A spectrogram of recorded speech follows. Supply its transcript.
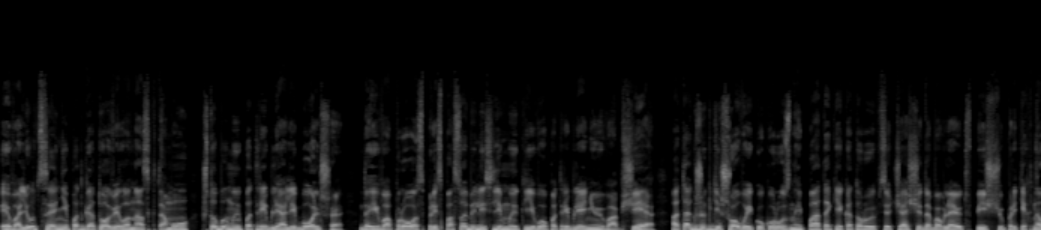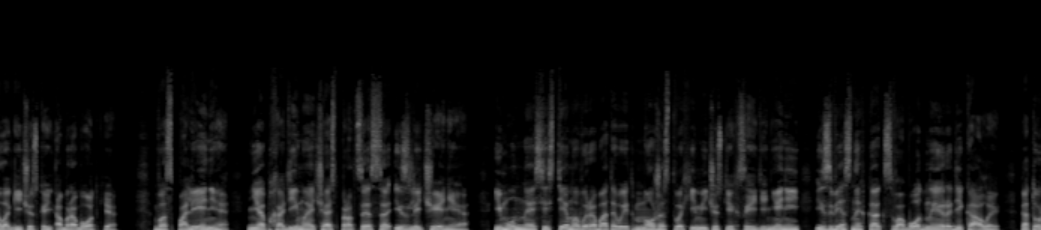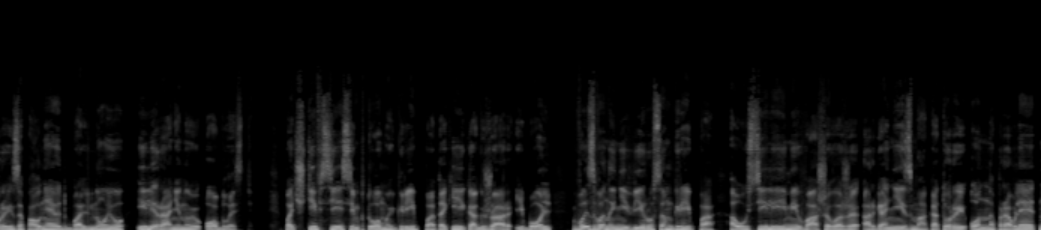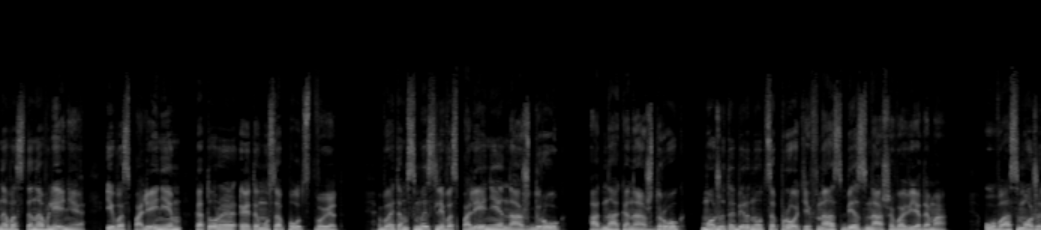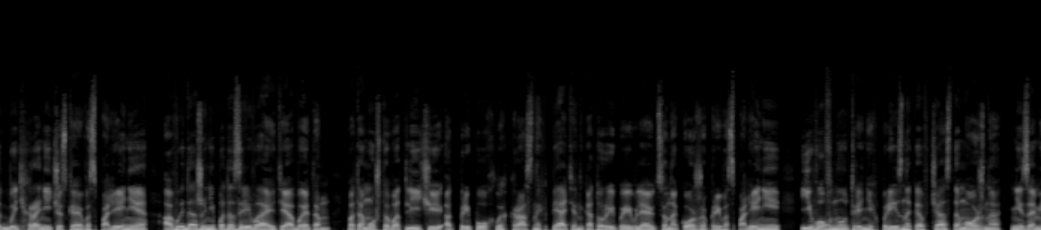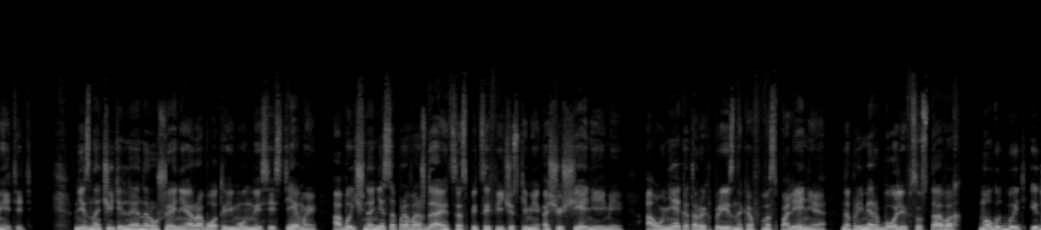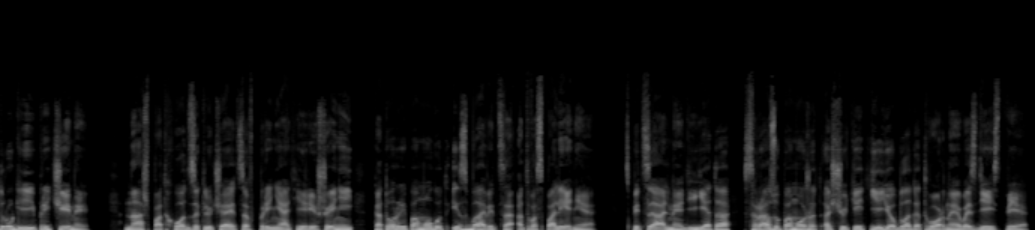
Эволюция не подготовила нас к тому, чтобы мы потребляли больше, да и вопрос, приспособились ли мы к его потреблению вообще, а также к дешевой кукурузной патоке, которую все чаще добавляют в пищу при технологической обработке. Воспаление – необходимая часть процесса излечения – иммунная система вырабатывает множество химических соединений, известных как свободные радикалы, которые заполняют больную или раненую область. Почти все симптомы гриппа, такие как жар и боль, вызваны не вирусом гриппа, а усилиями вашего же организма, который он направляет на восстановление, и воспалением, которое этому сопутствует. В этом смысле воспаление наш друг, Однако наш друг может обернуться против нас без нашего ведома. У вас может быть хроническое воспаление, а вы даже не подозреваете об этом, потому что в отличие от припухлых красных пятен, которые появляются на коже при воспалении, его внутренних признаков часто можно не заметить. Незначительное нарушение работы иммунной системы обычно не сопровождается специфическими ощущениями, а у некоторых признаков воспаления, например, боли в суставах, могут быть и другие причины. Наш подход заключается в принятии решений, которые помогут избавиться от воспаления. Специальная диета сразу поможет ощутить ее благотворное воздействие.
